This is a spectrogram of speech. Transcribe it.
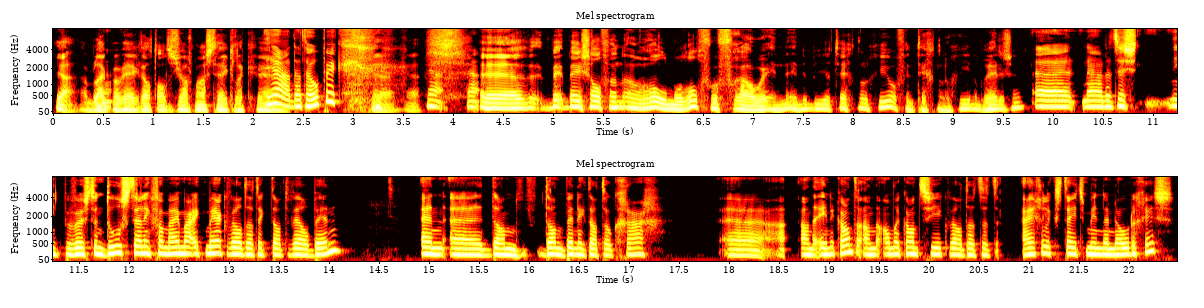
Ja, en blijkbaar werkt dat enthousiasme aanstekelijk. Ja, dat hoop ik. Ja, ja. ben, ben, je zelf een, een rolmodel voor vrouwen in, in de biotechnologie of in technologie in de brede zin? nou, dat is niet bewust een doelstelling van mij. Maar ik merk wel dat ik dat wel ben. En uh, dan, dan ben ik dat ook graag. Uh, aan de ene kant. Aan de andere kant zie ik wel dat het eigenlijk steeds minder nodig is.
